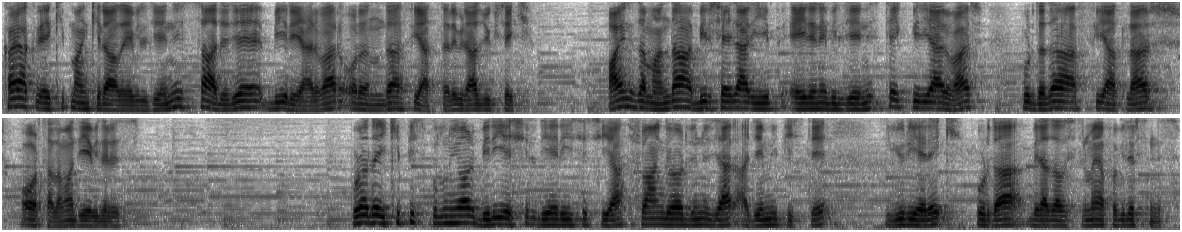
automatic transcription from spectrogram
Kayak ve ekipman kiralayabileceğiniz sadece bir yer var. Oranın da fiyatları biraz yüksek. Aynı zamanda bir şeyler yiyip eğlenebileceğiniz tek bir yer var. Burada da fiyatlar ortalama diyebiliriz. Burada iki pist bulunuyor. Biri yeşil, diğeri ise siyah. Şu an gördüğünüz yer acemi pisti. Yürüyerek burada biraz alıştırma yapabilirsiniz.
